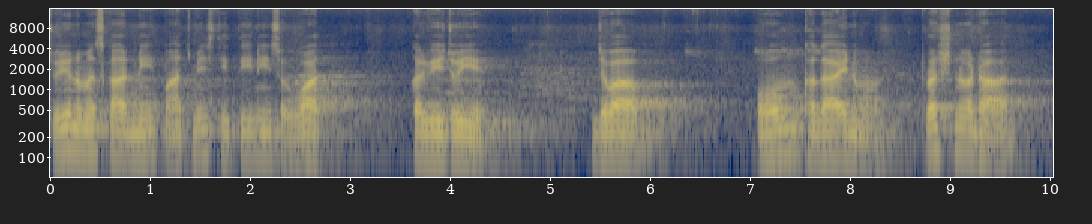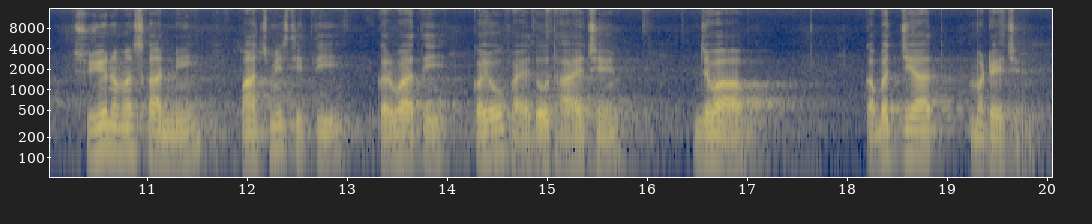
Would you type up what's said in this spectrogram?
સૂર્ય નમસ્કારની પાંચમી સ્થિતિની શરૂઆત કરવી જોઈએ? જવાબ, ઓમ ખગાય નમઃ. પ્રશ્ન અઢાર સૂર્ય નમસ્કારની પાંચમી સ્થિતિ કરવાથી કયો ફાયદો થાય છે? જવાબ, કબજિયાત મટે છે.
